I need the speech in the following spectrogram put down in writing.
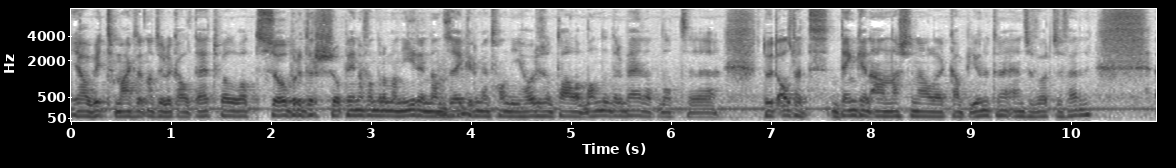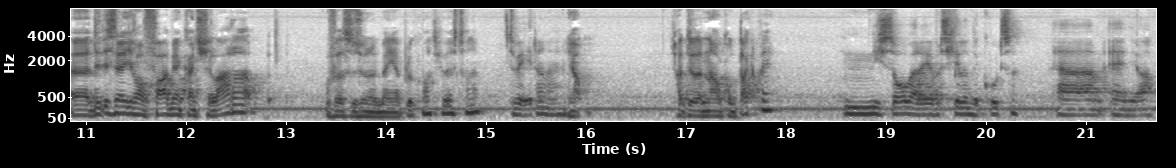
ja, wit maakt het natuurlijk altijd wel wat soberder op een of andere manier. En dan mhm. zeker met van die horizontale banden erbij. Dat, dat uh, doet altijd denken aan nationale kampioenentrui enzovoort enzovoort. Uh, dit is een van Fabian Cancellara. Hoeveel seizoenen ben je ploegmaat geweest van hem? Twee dan, hè. Ja. Had je daar nou contact mee? Niet zo, we rijden verschillende koersen. Um, en ja,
